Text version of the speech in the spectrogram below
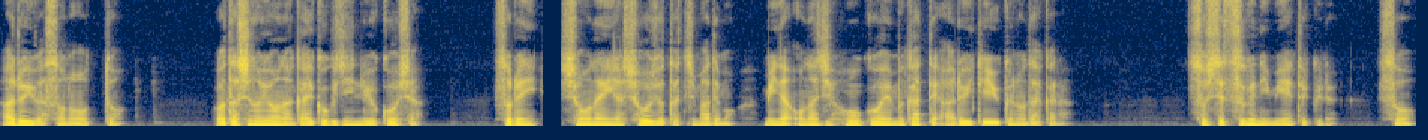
あるいはその夫。私のような外国人旅行者。それに少年や少女たちまでも皆同じ方向へ向かって歩いて行くのだから。そしてすぐに見えてくる。そ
